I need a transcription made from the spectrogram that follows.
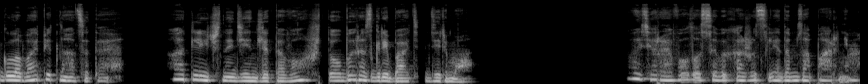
Глава 15. Отличный день для того, чтобы разгребать дерьмо. Вытирая волосы, выхожу следом за парнем.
